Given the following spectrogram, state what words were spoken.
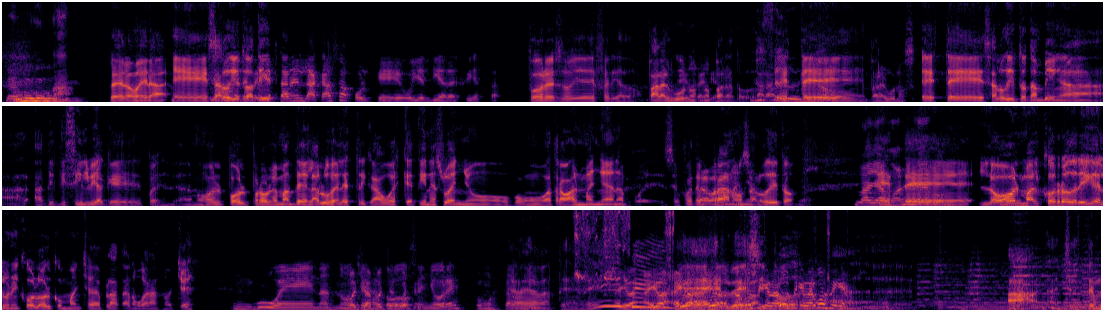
Pero mira, eh, saludito a ti, estar en la casa porque hoy es día de fiesta. Por eso hoy es feriado, para algunos, no para todos. Para este, para algunos. Este saludito también a, a Titi Silvia, que pues a lo mejor por problemas de la luz eléctrica o es que tiene sueño o como va a trabajar mañana, pues se fue temprano, saludito. La llamó. Este, Lord Marco Rodríguez, el único Lord con mancha de plátano, buenas noches. Buenas noches Pocha, a pocha, todos, pocha. señores. ¿Cómo están? Ya, ya. Ahí va, ahí va, ahí va, ahí va. El La beso y música, la todo. música, la música. Ah, Nacho, este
